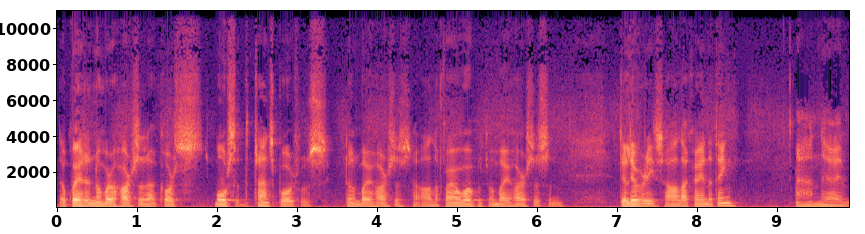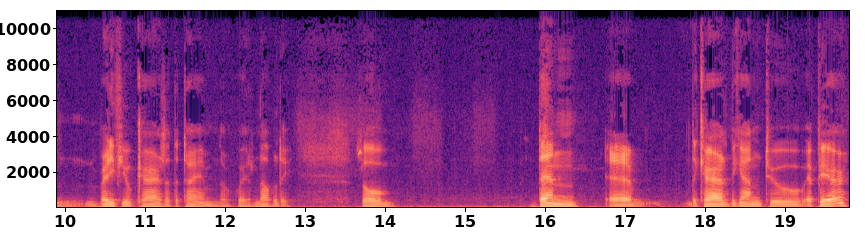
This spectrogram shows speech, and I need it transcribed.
there were quite a number of horses. Of course, most of the transport was done by horses. All the farm work was done by horses and deliveries, all that kind of thing. And um, very few cars at the time. They were quite a novelty. So then um, the cars began to appear,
